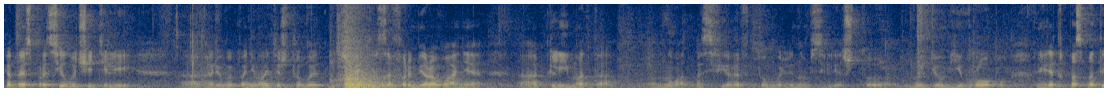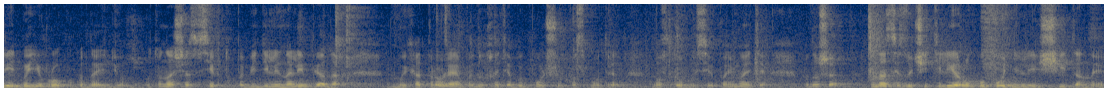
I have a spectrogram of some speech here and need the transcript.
Когда я спросил учителей, а, говорю, вы понимаете, что вы отвечаете за формирование а, климата, ну, атмосферы в том или ином селе, что мы идем в Европу. Они говорят, посмотреть бы Европу, куда идем. Вот у нас сейчас все, кто победили на Олимпиадах, мы их отправляем, пойдут хотя бы Польшу посмотрят в автобусе, понимаете? Потому что у нас из учителей руку подняли считанные,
